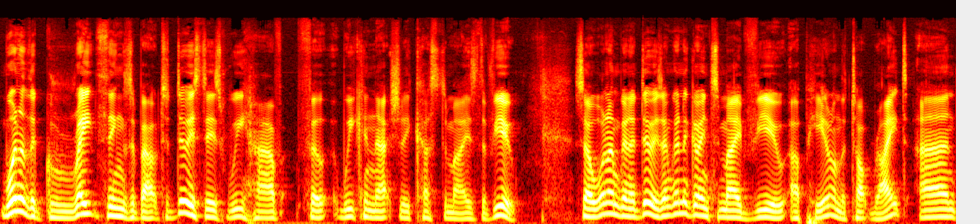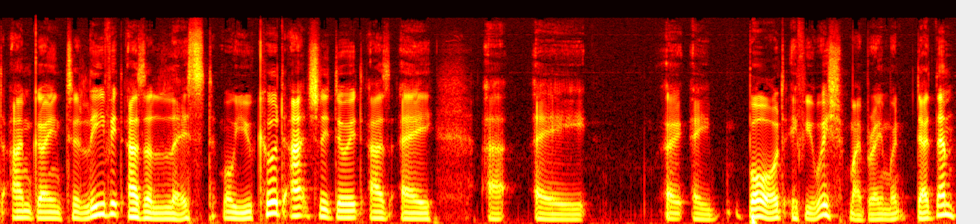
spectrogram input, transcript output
one of the great things about Todoist is we have we can actually customize the view. So what I'm going to do is I'm going to go into my view up here on the top right and I'm going to leave it as a list. Well, you could actually do it as a uh, a, a, a board if you wish. My brain went dead then.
